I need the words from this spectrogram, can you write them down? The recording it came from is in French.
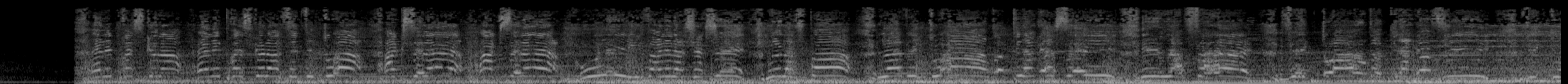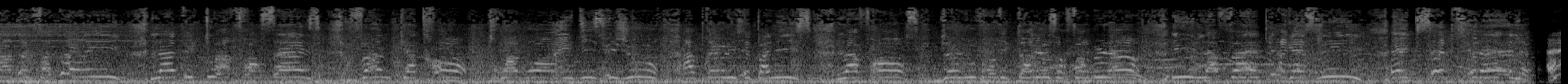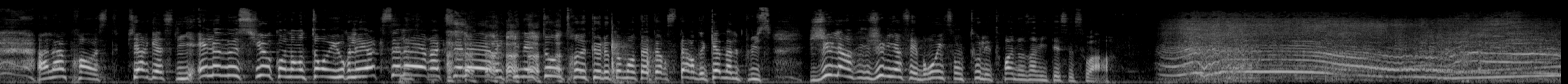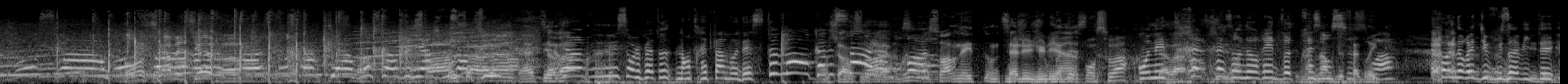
Elle est presque là, elle est presque là, cette victoire. Accélère, accélère. Oui, il va aller la chercher. Ne lâche pas. La victoire de Pierre Gasly Il l'a fait. Victoire de Pierre Gasly Victoire de Fattori. La victoire française 24 ans, 3 mois et 18 jours après Olivier Panis. La France, de nouveau victorieuse en Formule 1 Il l'a fait, Pierre Gasly Exceptionnel Alain Prost, Pierre Gasly et le monsieur qu'on entend hurler accélère, accélère et qui n'est autre que le commentateur star de Canal+, Julien, Julien Febro. Ils sont tous les trois nos invités ce soir. Bonsoir, bonsoir, messieurs. Bonsoir bonsoir Julien, je vous en prie. Bienvenue sur le plateau. N'entrez pas modestement comme Bonsoir, ça, Prost. On est, on- Salut Julien. Bonsoir. On est très très honoré de votre présence de ce fabrique. soir. On aurait dû vous inviter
